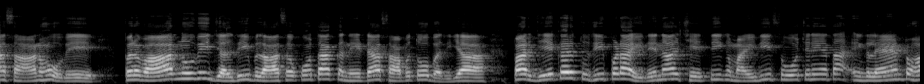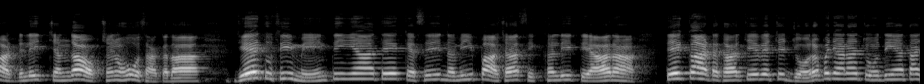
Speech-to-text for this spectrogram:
ਆਸਾਨ ਹੋਵੇ। ਪਰਿਵਾਰ ਨੂੰ ਵੀ ਜਲਦੀ ਬੁਲਾ ਸਕੋ ਤਾਂ ਕੈਨੇਡਾ ਸਭ ਤੋਂ ਵਧੀਆ। ਪਰ ਜੇਕਰ ਤੁਸੀਂ ਪੜ੍ਹਾਈ ਦੇ ਨਾਲ ਛੇਤੀ ਕਮਾਈ ਦੀ ਸੋਚ ਰਹੇ ਆ ਤਾਂ ਇੰਗਲੈਂਡ ਤੁਹਾਡੇ ਲਈ ਚੰਗਾ ਆਪਸ਼ਨ ਹੋ ਸਕਦਾ। ਜੇ ਤੁਸੀਂ ਮਿਹਨਤੀ ਆ ਤੇ ਕਿਸੇ ਨਵੀਂ ਭਾਸ਼ਾ ਸਿੱਖਣ ਲਈ ਤਿਆਰ ਆ ਤੇ ਘੱਟ ਖਰਚੇ ਵਿੱਚ ਯੂਰਪ ਜਾਣਾ ਚਾਹੁੰਦੇ ਆ ਤਾਂ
